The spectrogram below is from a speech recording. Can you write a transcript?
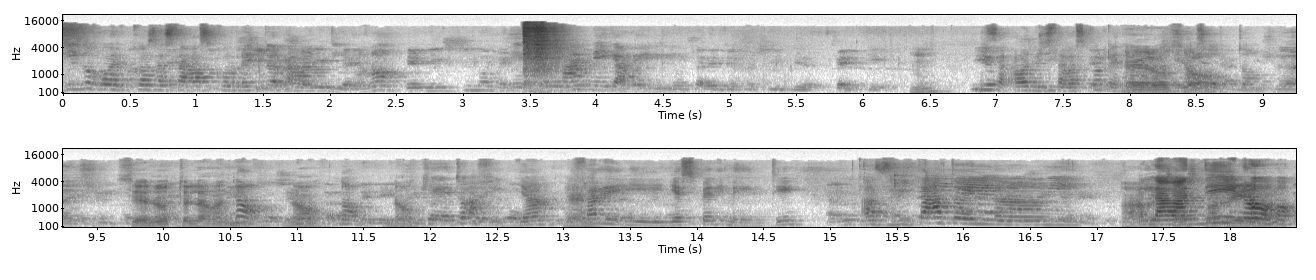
Dico qualcosa stava scorrendo il lavandino, no? E mi fanno i capelli. Sa- Oggi stava scorrendo Eh, il lo lavandino so. sotto. Si è rotto il lavandino? No, No. no, No. perché tua figlia per Eh. fare gli, gli esperimenti ha svitato il, Ah, il lavandino.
